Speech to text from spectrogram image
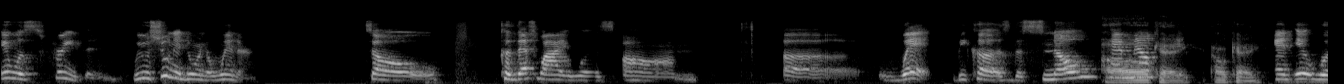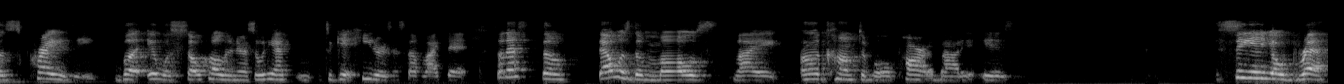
It was freezing. We were shooting it during the winter. So because that's why it was um uh wet because the snow had oh, melted. Okay. Okay. And it was crazy, but it was so cold in there, so we had to, to get heaters and stuff like that. So that's the that was the most like uncomfortable part about it is seeing your breath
